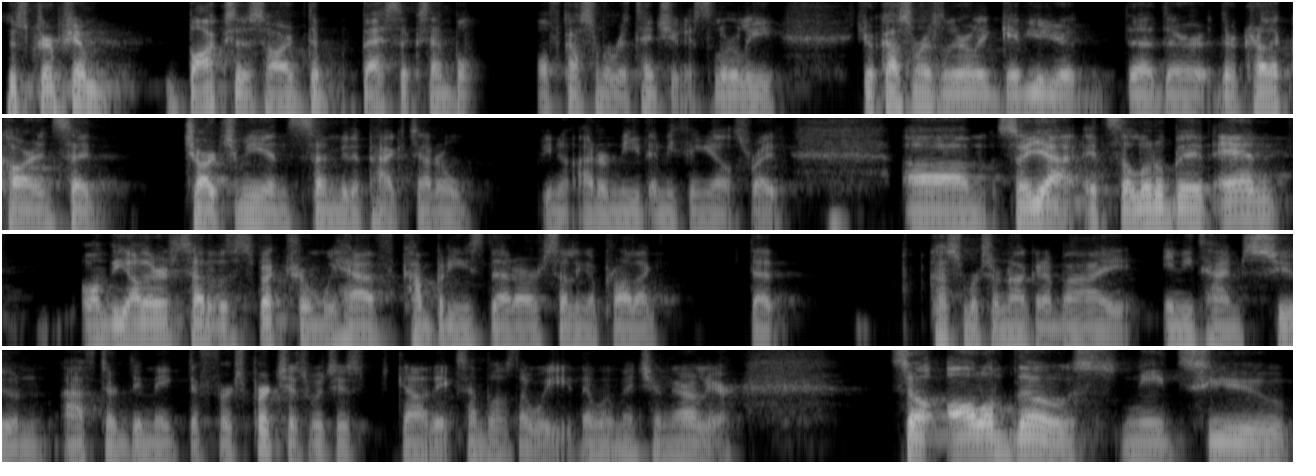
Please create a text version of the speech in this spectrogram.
subscription boxes are the best example of customer retention. It's literally your customers literally give you your the, their their credit card and said, charge me and send me the package. I don't you know I don't need anything else, right? Um, so yeah, it's a little bit and on the other side of the spectrum, we have companies that are selling a product that customers are not going to buy anytime soon after they make their first purchase, which is kind of the examples that we that we mentioned earlier. So all of those need to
